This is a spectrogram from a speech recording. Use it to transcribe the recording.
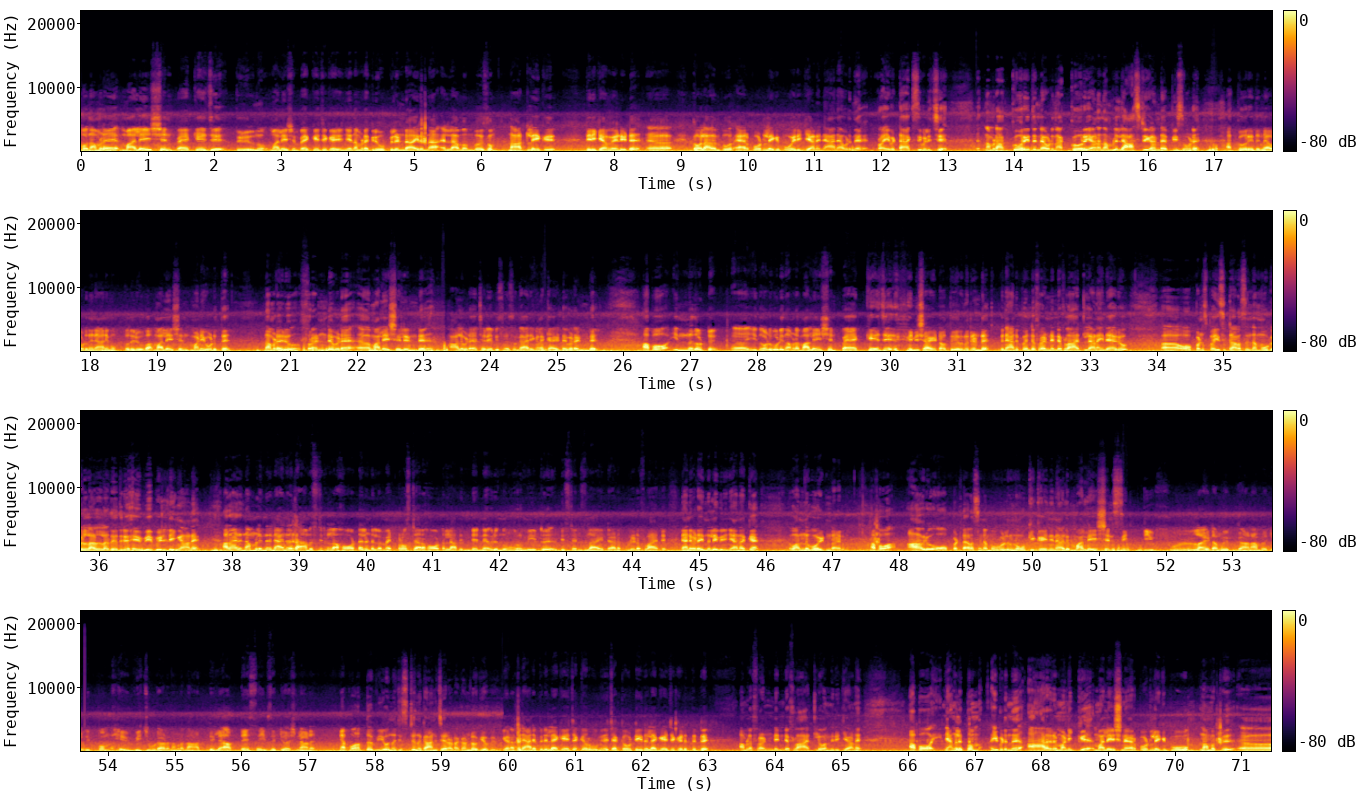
അപ്പോൾ നമ്മുടെ Malaysian package തീർന്നു. മലേഷ്യൻ പാക്കേജ് കഴിഞ്ഞ് നമ്മുടെ ഗ്രൂപ്പിലുണ്ടായിരുന്ന എല്ലാ മെമ്പേഴ്സും നാട്ടിലേക്ക് തിരിക്കാൻ വേണ്ടിയിട്ട് കോലാലംപൂർ എയർപോർട്ടിലേക്ക് പോയിരിക്കുകയാണ്. ഞാൻ അവിടുന്ന് പ്രൈവറ്റ് ടാക്സി വിളിച്ച് നമ്മുടെ അക്വോറിയത്തിന്റെ അവിടുന്ന് അക്വോറിയാണ് നമ്മൾ ലാസ്റ്റ് കണ്ട എപ്പിസോഡ് അക്വോറിയത്തിന്റെ അവിടുന്ന് ഞാൻ മുപ്പത് രൂപ മലേഷ്യൻ മണി കൊടുത്ത് നമ്മുടെ ഒരു ഫ്രണ്ട് ഇവിടെ മലേഷ്യയിലുണ്ട്. ആളിവിടെ ചെറിയ ബിസിനസ്സും കാര്യങ്ങളൊക്കെ ആയിട്ട് ഇവിടെ ഉണ്ട്. അപ്പോൾ ഇന്ന് തൊട്ട് ഇതോടുകൂടി നമ്മുടെ മലേഷ്യൻ പാക്കേജ് ഫിനിഷ് ആയിട്ടോ തീർന്നിട്ടുണ്ട്. ഇപ്പം ഞാനിപ്പോൾ എന്റെ ഫ്രണ്ടിന്റെ ഫ്ലാറ്റിലാണ് അതിന്റെ ഒരു ഓപ്പൺ സ്പേസ് ടെറസിന്റെ മുകളിലുള്ളത്. ഇതൊരു ഹെവി ബിൽഡിംഗ് ആണ്. അതായത് നമ്മൾ ഇന്ന് ഞാൻ ഇന്നലെ താമസിച്ചിട്ടുള്ള ഹോട്ടൽ ഉണ്ടല്ലോ മെട്രോ സ്റ്റാർ ഹോട്ടൽ അതിന്റെ തന്നെ ഒരു നൂറ് മീറ്റർ ഡിസ്റ്റൻസിലായിട്ടാണ് പുള്ളിയുടെ ഫ്ലാറ്റ് ഞാനിവിടെ ഇന്നലെ വിരിഞ്ഞാന്നൊക്കെ വന്നു പോയിട്ടുണ്ടായിരുന്നു. അപ്പോൾ ആ ഒരു ഓപ്പൺ ടെറസിന്റെ മുകളിൽ നിന്ന് നോക്കിക്കഴിഞ്ഞാൽ മലേഷ്യൻ സിറ്റി ഫുള്ളായിട്ട് നമുക്ക് കാണാൻ പറ്റും. ഇപ്പം ഹെവി ചൂടാണ്. നമ്മുടെ നാട്ടിലെ അതേ സെയിം സിറ്റുവേഷനാണ് ഞാൻ പുറത്തെ വ്യൂ ഒന്ന് ജസ്റ്റ് ഒന്ന് കാണിച്ചു തരാം കേട്ടോ കണ്ടോക്കി അപ്പൊ അപ്പോൾ ഞാനിപ്പോൾ ലഗേജ് ലഗേജൊക്കെ റൂമിൽ ചെക്ക്ഔട്ട് ചെയ്ത് ലഗേജൊക്കെ എടുത്തിട്ട് നമ്മളെ ഫ്രണ്ടിന്റെ ഫ്ലാറ്റിൽ വന്നിരിക്കുകയാണ്. അപ്പോൾ ഞങ്ങളിപ്പം ഇവിടുന്ന് ആറര മണിക്ക് മലേഷ്യൻ എയർപോർട്ടിലേക്ക് പോകും നമുക്ക്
